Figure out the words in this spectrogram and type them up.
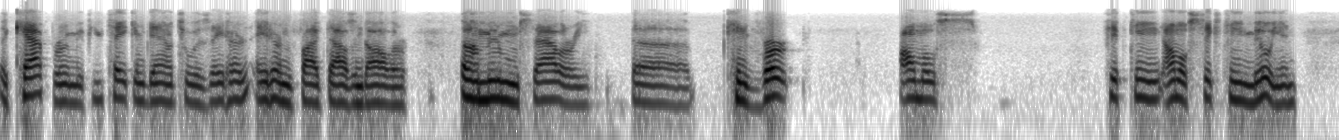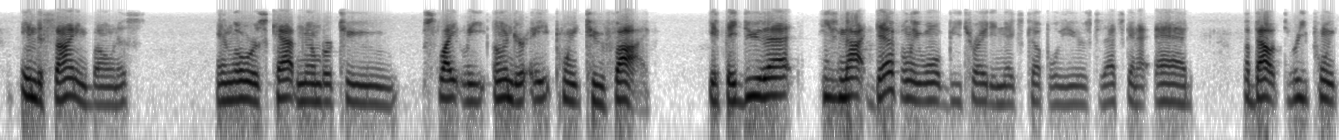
a cap room if you take him down to his $805,000 uh, minimum salary, uh, convert almost 15, almost 16 million into signing bonus, and lowers cap number to slightly under 8.25. If they do that, he's not definitely won't be traded next couple of years because that's going to add about 3.2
